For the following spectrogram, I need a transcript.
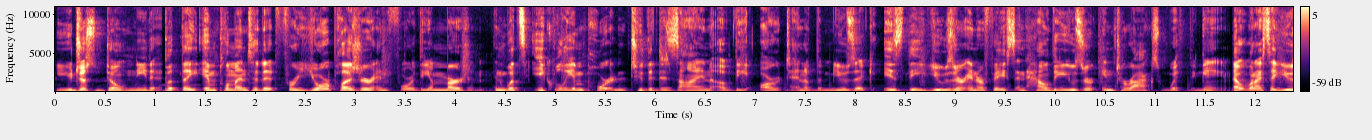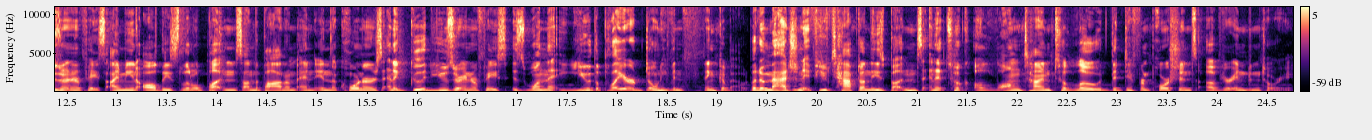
You just don't need it. But they implemented it for your pleasure and for the immersion. And what's equally important to the design of the art and of the music is the user interface and how the user interacts with the game. Now when I say user interface I mean all these little buttons on the bottom and in the corners and a good user interface is one that you the player don't even think about. But imagine if you tapped on these buttons and it took a long time to load the different portions of your inventory.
